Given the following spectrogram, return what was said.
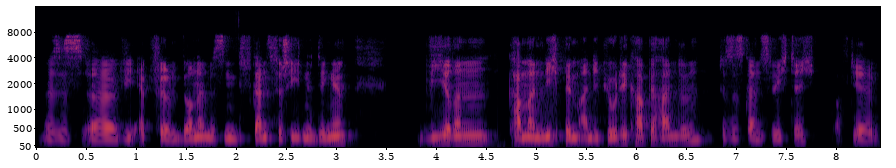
Das ist äh, wie Äpfel und Birnen, das sind ganz verschiedene Dinge. Viren kann man nicht beim Antibiotika behandeln. Das ist ganz wichtig. Auf die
